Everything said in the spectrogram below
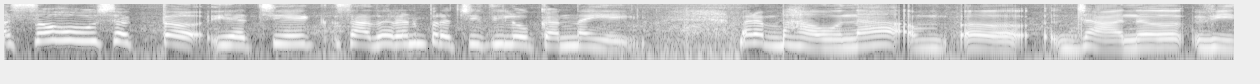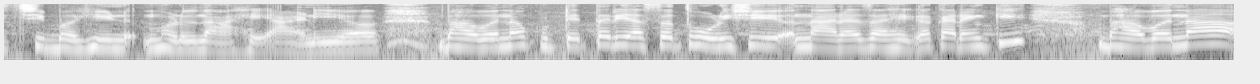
असं होऊ शकतं याची एक साधारण प्रचिती लोकांना येईल बरं भावना जानवीची बहीण म्हणून आहे आणि भावना कुठेतरी असं थोडीशी नाराज आहे का कारण की भावना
